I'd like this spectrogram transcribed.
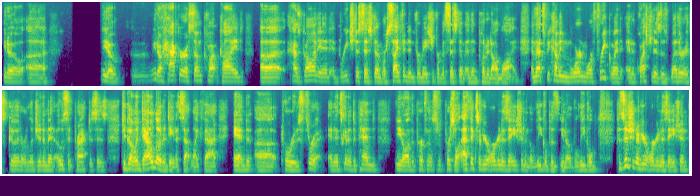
you know, uh, you know, you know, hacker of some kind uh, has gone in and breached a system or siphoned information from a system and then put it online. And that's becoming more and more frequent. And the question is, is whether it's good or legitimate OSINT practices to go and download a data set like that and uh, peruse through it. And it's going to depend you know, on the personal personal ethics of your organization and the legal, you know, the legal position of your organization.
